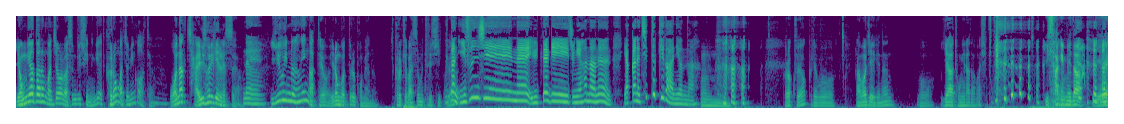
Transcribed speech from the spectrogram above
영리하다는 관점을 말씀드릴 수 있는 게 그런 관점인 것 같아요. 음. 워낙 잘 설계를 했어요. 네. 이유 있는 흥행 같아요. 이런 것들을 보면은. 그렇게 말씀을 드릴 수 있고요. 일단 이순신의 일대기 중에 하나는 약간의 치트키가 아니었나. 음, 그렇고요. 그리고 나머지 얘기는 뭐 이하 동일하다고 하십니다. 이상입니다. 예.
